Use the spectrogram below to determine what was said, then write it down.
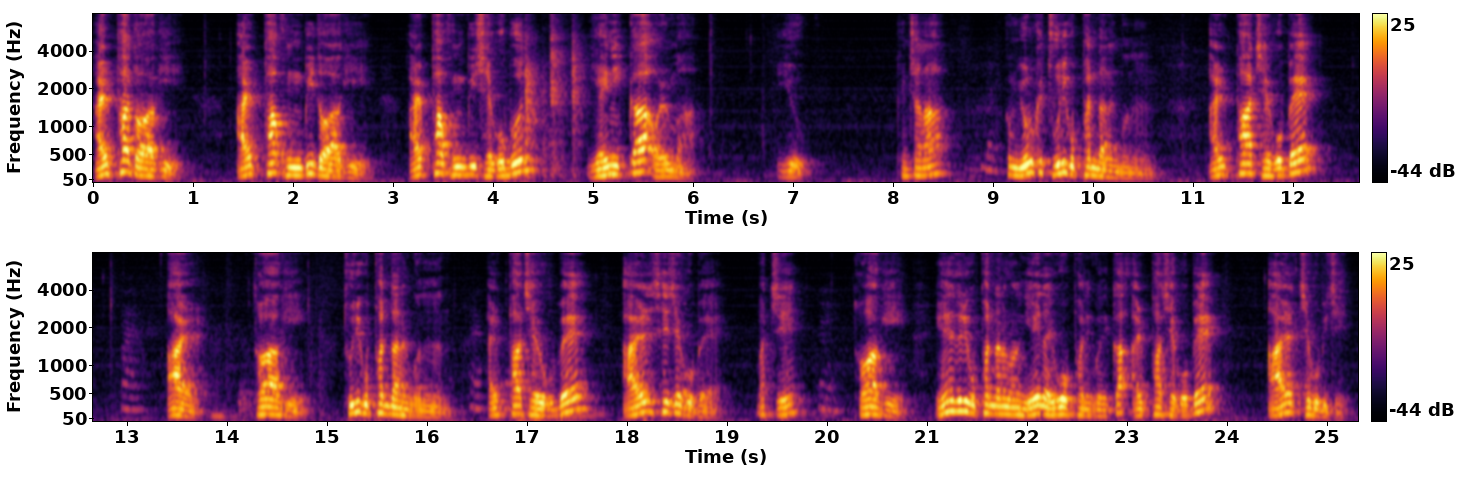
알파 더하기 알파 공비 더하기 알파 공비 제곱은 얘니까 얼마? 6 괜찮아? 네. 그럼 요렇게 둘이 곱한다는 거는 알파 제곱에. R 더하기 둘이 곱한다는 거는 알파 제곱에 R 세제곱에 맞지? 네. 더하기 얘네들이 곱한다는 거는 얘에다 이거 곱하는 거니까 알파 제곱에 R 제곱이지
